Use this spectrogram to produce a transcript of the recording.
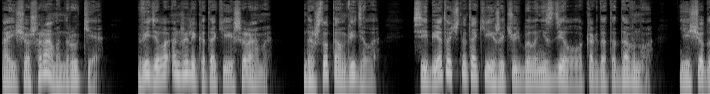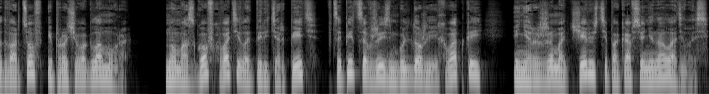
а еще шрамы на руке. Видела Анжелика такие шрамы? Да что там видела? Себе точно такие же чуть было не сделала когда-то давно — еще до дворцов и прочего гламура. Но мозгов хватило перетерпеть, вцепиться в жизнь бульдожьей хваткой и не разжимать челюсти, пока все не наладилось.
